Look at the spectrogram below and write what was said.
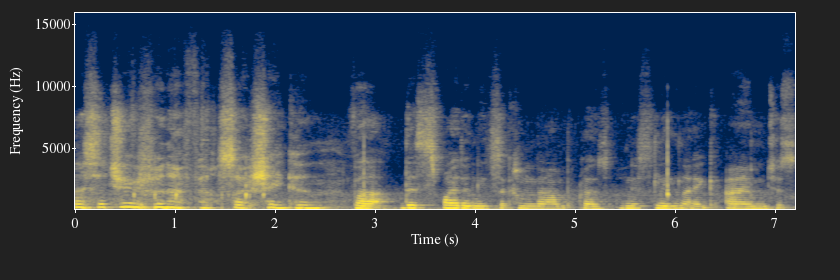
that's the truth, and I felt so shaken. But this spider needs to come down because honestly, like, I'm just.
